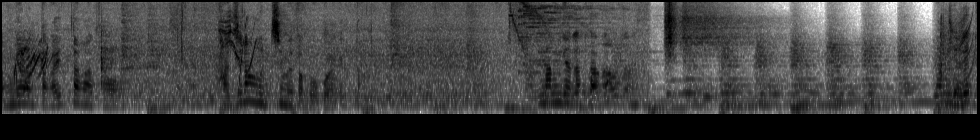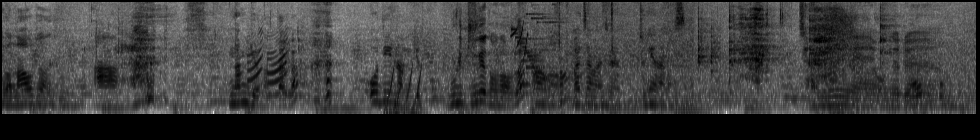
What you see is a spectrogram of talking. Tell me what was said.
남겨놨다가 이따가 저 바지락 무침에다 먹어야겠다 남겨놨다가. 두 개 더 나오잖아요. 아 남겨놨다가? 어디 남겼어? 우리 두 개 더 나오나? 아 맞아 맞아 두 개 남았어. 잘 먹네, 오늘은.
